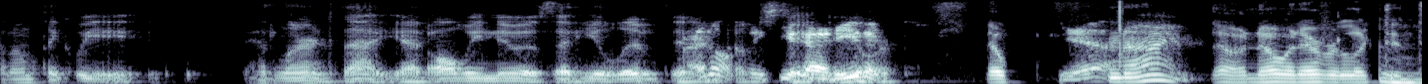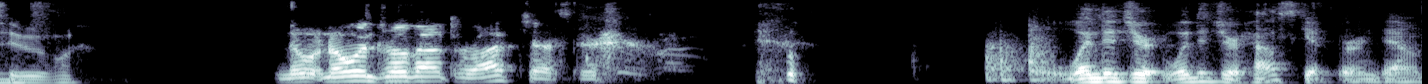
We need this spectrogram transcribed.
I don't think we had learned that yet. All we knew is that he lived in I don't think you had either. Nope. Yeah. No. no, no one ever looked Hmm. into. No, no one drove out to Rochester. When did your when did your house get burned down?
